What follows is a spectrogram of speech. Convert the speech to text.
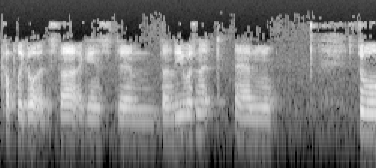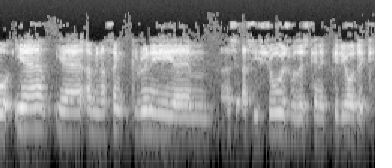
couple he got at the start against um, Dundee, wasn't it? Um, so yeah, yeah. I mean, I think Rooney, um, as, as, he shows with his kind of periodic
